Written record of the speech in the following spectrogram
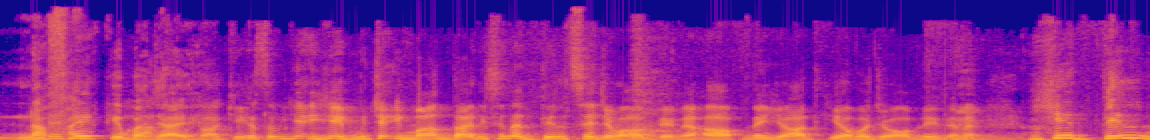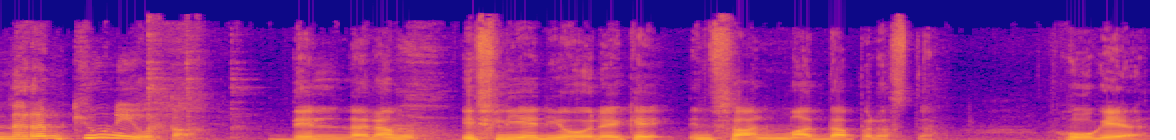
नफ़े की बजाय खुदा की कसम ये, ये मुझे ईमानदारी से ना दिल से जवाब देना आपने याद किया हुआ जवाब नहीं देना ये दिल नरम क्यों नहीं होता? दिल नरम इसलिए नहीं हो रहे कि इंसान मादा परस्त है हो गया है।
